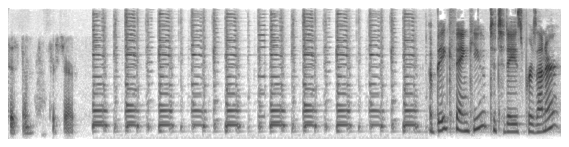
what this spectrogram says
system for sure. A big thank you to today's presenter,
